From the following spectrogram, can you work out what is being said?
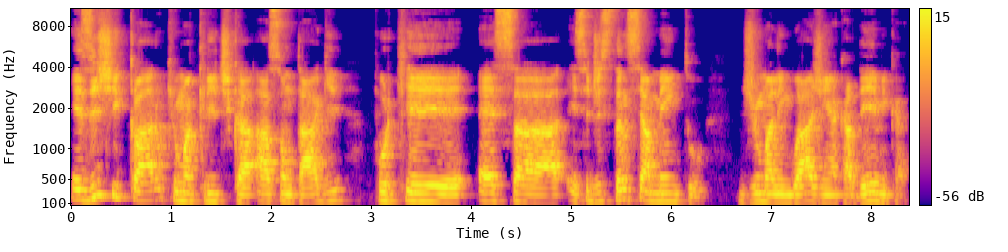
existe, claro, que uma crítica à Sontag, porque essa, esse distanciamento de uma linguagem acadêmica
